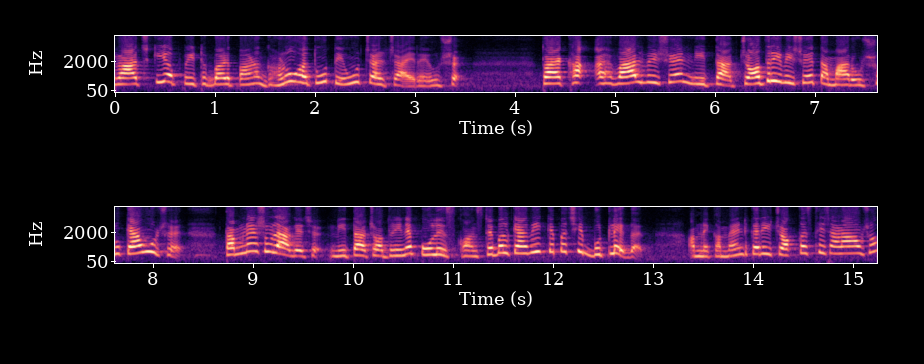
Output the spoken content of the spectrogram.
રાજકીય પીઠબળ પણ ઘણું હતું તેવું ચર્ચાઈ રહ્યું છે. તો આખા અહેવાલ વિશે નીતા ચૌધરી વિશે તમારું શું કહેવું છે? તમને શું લાગે છે? નીતા ચૌધરીને પોલીસ કોન્સ્ટેબલ કહેવી કે પછી બુટલેગર? અમને કમેન્ટ કરી ચોક્કસથી જણાવજો.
